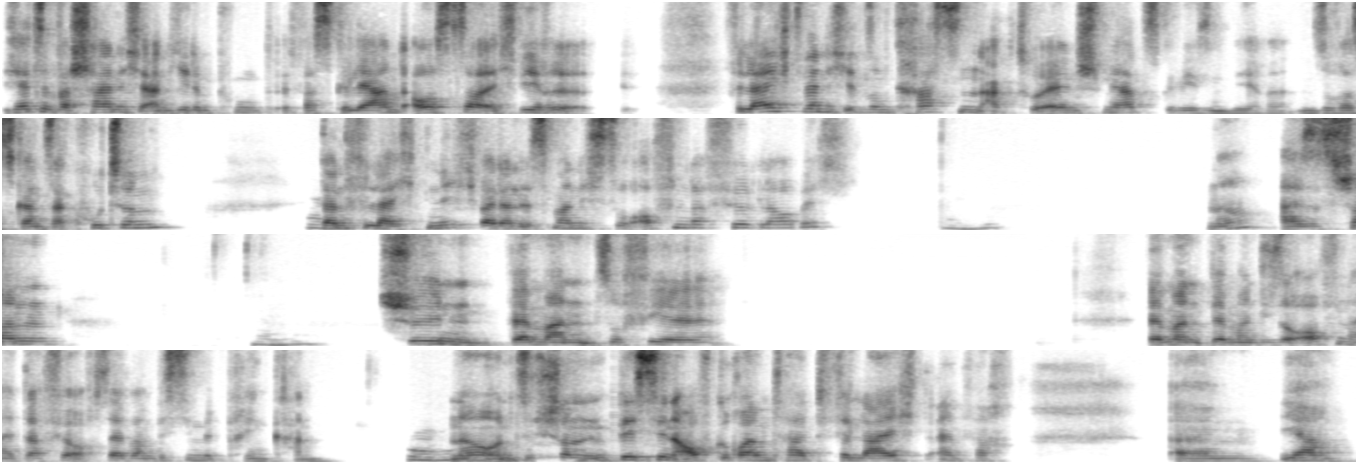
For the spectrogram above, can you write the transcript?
ich hätte wahrscheinlich an jedem Punkt etwas gelernt, außer ich wäre vielleicht, wenn ich in so einem krassen aktuellen Schmerz gewesen wäre, in sowas ganz Akutem. Dann vielleicht nicht, weil dann ist man nicht so offen dafür, glaube ich. Mhm. Ne? Also es ist schon mhm. schön, wenn man so viel, wenn man, wenn man diese Offenheit dafür auch selber ein bisschen mitbringen kann. Mhm. Ne? Und sich schon ein bisschen aufgeräumt hat, vielleicht einfach, ähm, ja,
